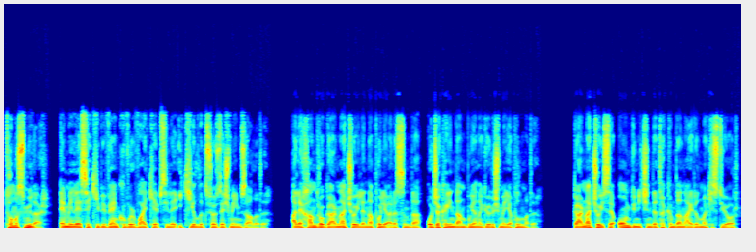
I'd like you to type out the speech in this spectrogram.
Thomas Müller, MLS ekibi Vancouver Whitecaps ile 2 yıllık sözleşme imzaladı. Alejandro Garnacho ile Napoli arasında Ocak ayından bu yana görüşme yapılmadı. Garnacho ise 10 gün içinde takımdan ayrılmak istiyor.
